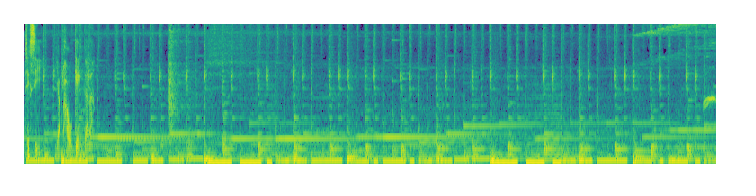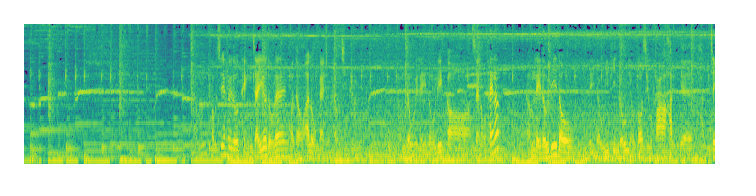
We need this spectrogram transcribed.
即时入口徑㗎喇。先去到亭仔嗰度咧，我就一路繼續向前行，咁就會嚟到呢個石樓梯啦。咁嚟到呢度，你就會見到有多少花痕嘅痕跡，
